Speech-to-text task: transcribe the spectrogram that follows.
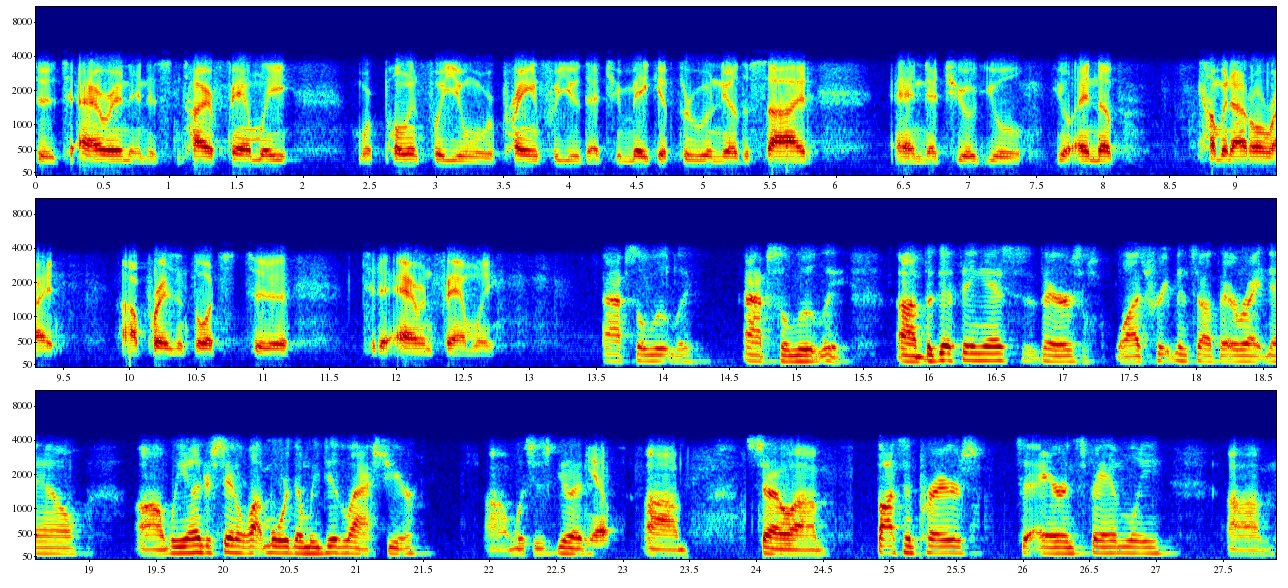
to, to Aaron and his entire family. We're pulling for you and we're praying for you that you make it through on the other side and that you'll you'll you'll end up coming out all right. Our prayers and thoughts to to the Aaron family. Absolutely, Absolutely. Uh, the good thing is there's a lot of treatments out there right now. Uh, we understand a lot more than we did last year, uh, which is good. Yep. Um, so um, thoughts and prayers to Aaron's family. Um,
